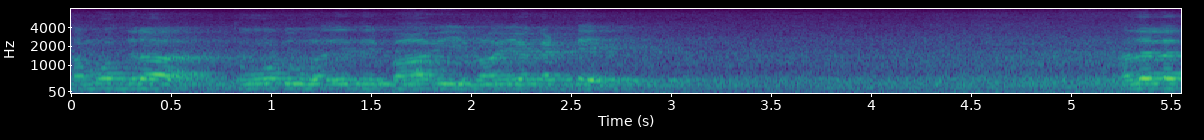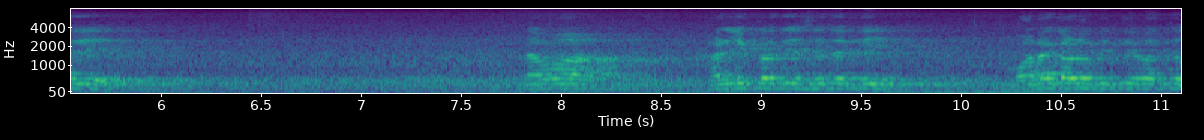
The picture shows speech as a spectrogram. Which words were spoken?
ಸಮುದ್ರ, ತೋಡು ಅದೇ ಬಾವಿ ಬಾವಿಯ ಕಟ್ಟೆ ಅದಲ್ಲದೆ ನಮ್ಮ ಹಳ್ಳಿ ಪ್ರದೇಶದಲ್ಲಿ ಮರಗಳು ಬಿದ್ದಿರುವಂಥ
